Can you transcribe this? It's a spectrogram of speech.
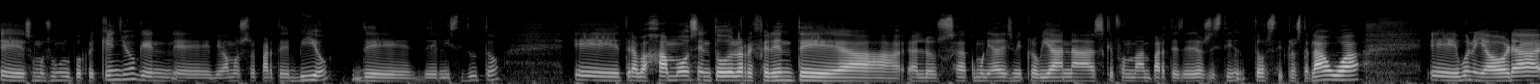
eh, somos un grupo pequeño que eh, llevamos la parte bio del instituto. trabajamos en todo lo referente a, las comunidades microbianas que forman parte de los distintos ciclos del agua. bueno, y ahora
